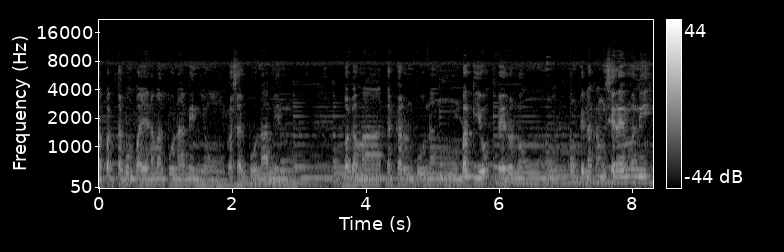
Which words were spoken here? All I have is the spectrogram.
Napagtagumpayan naman po namin yung kasal po namin. Bagamat nagkaroon po ng bagyo pero nung, nung pinakang ceremony,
